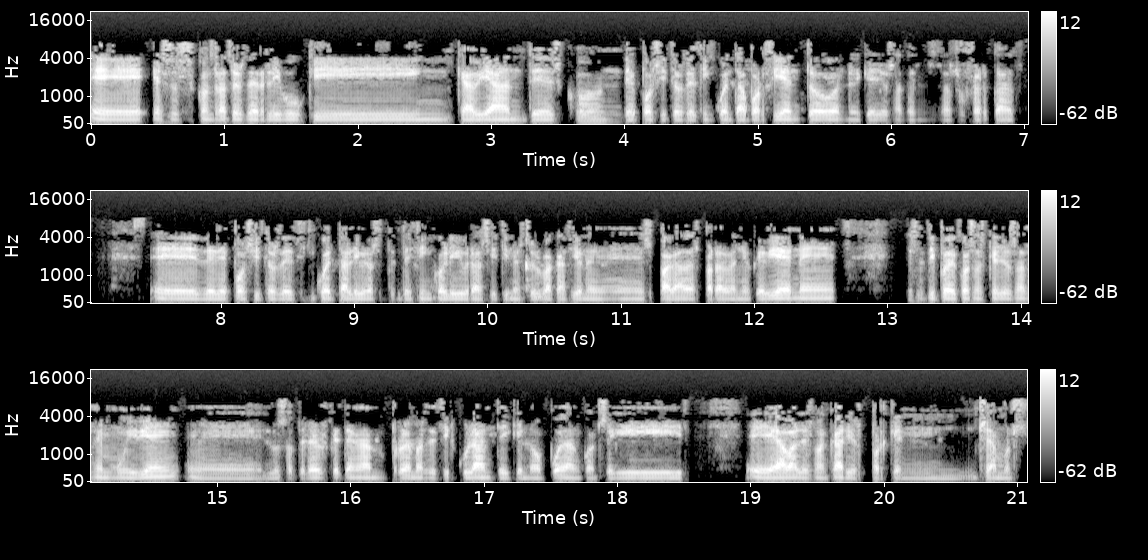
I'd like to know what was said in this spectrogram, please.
Eh, esos contratos de rebooking que había antes con depósitos del 50% en el que ellos hacen esas ofertas eh, de depósitos de 50 libras, 75 libras y tienes tus vacaciones pagadas para el año que viene. Ese tipo de cosas que ellos hacen muy bien. Eh, los hoteleros que tengan problemas de circulante y que no puedan conseguir eh, avales bancarios, porque mm, seamos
